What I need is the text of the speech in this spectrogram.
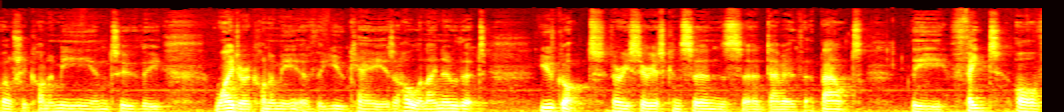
Welsh economy and to the wider economy of the UK as a whole. And I know that you've got very serious concerns, uh, David, about the fate of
